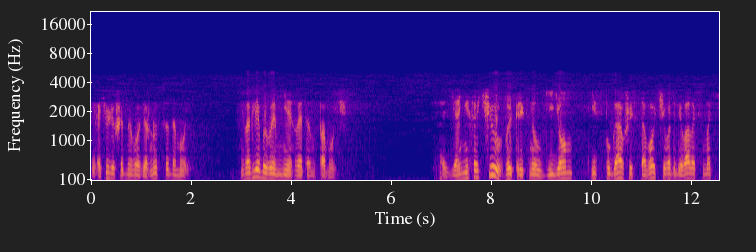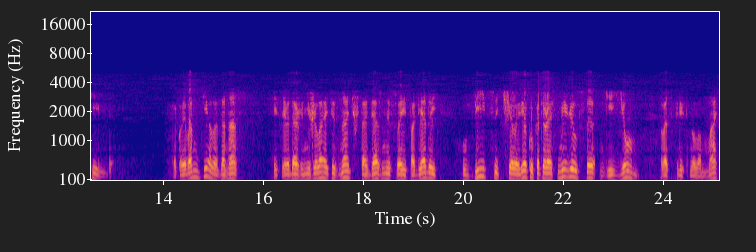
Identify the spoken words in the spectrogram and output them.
и хочу лишь одного — вернуться домой. Не могли бы вы мне в этом помочь?» «А я не хочу!» — выкрикнул Гийом, испугавшись того, чего добивалась Матильда. «Какое вам дело до нас, если вы даже не желаете знать, что обязаны своей победой убийце человеку, который осмелился, Гийом!» — воскликнула мать,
